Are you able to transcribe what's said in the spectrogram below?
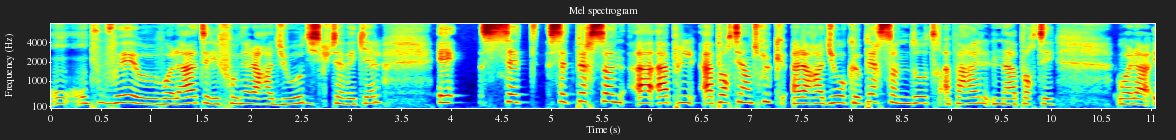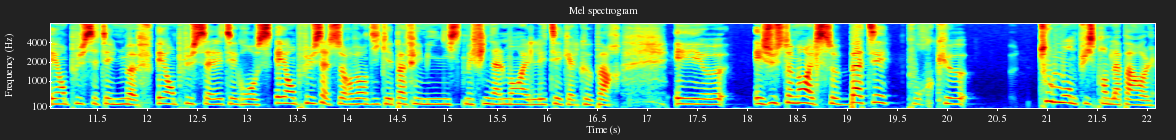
on, pouvait, voilà, téléphoner à la radio, discuter avec elle. Et cette, cette personne a apporté un truc à la radio que personne d'autre à part elle n'a apporté. Voilà, et en plus c'était une meuf, et en plus elle était grosse, et en plus elle se revendiquait pas féministe, mais finalement elle l'était quelque part. Et, et justement, elle se battait pour que tout le monde puisse prendre la parole.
